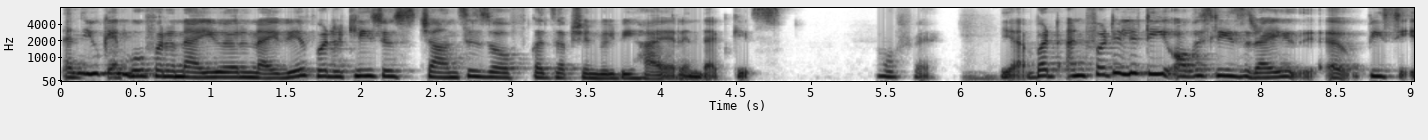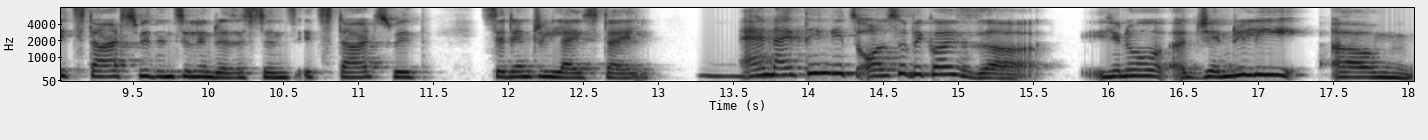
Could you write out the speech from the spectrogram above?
then you can go for an IUI or an IVF, but at least your chances of conception will be higher in that case. Yeah, but infertility obviously is right. Uh, PC, it starts with insulin resistance. It starts with sedentary lifestyle, and I think it's also because uh, you know uh, generally um,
